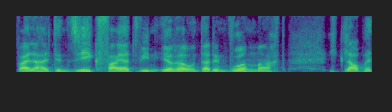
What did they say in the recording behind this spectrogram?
weil er halt den Sieg feiert wie ein Irrer und da den Wurm macht. Ich glaube,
